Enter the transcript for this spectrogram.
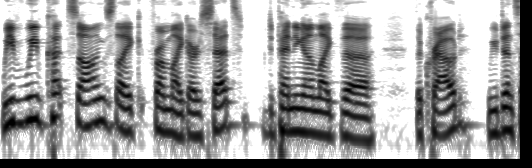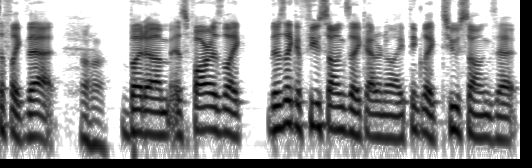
we've we've cut songs like from like our sets depending on like the the crowd. We've done stuff like that. Uh huh. But um, as far as like, there's like a few songs like I don't know. I think like two songs that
